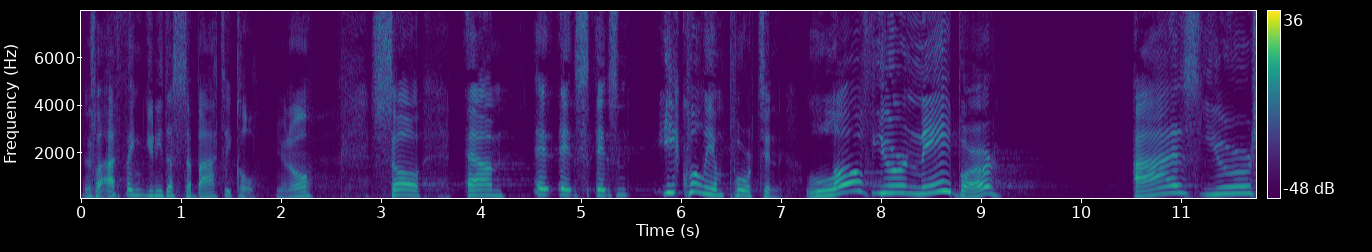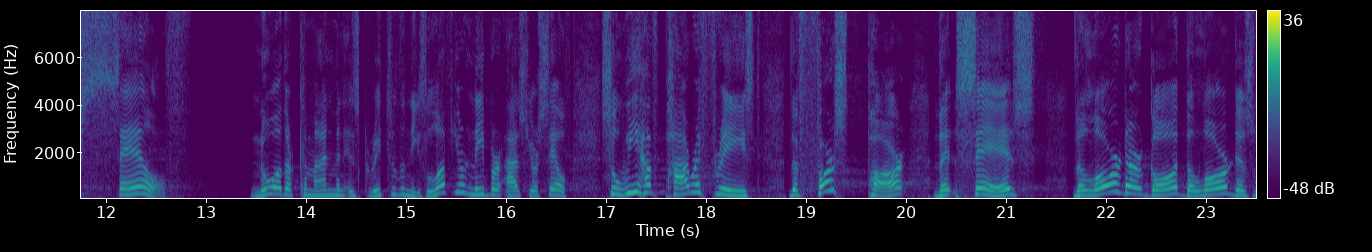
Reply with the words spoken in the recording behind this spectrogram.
And it's like, I think you need a sabbatical, you know. So um, it, it's, it's equally important. Love your neighbor as yourself. No other commandment is greater than these. Love your neighbor as yourself. So we have paraphrased the first part that says, the Lord our God, the Lord is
